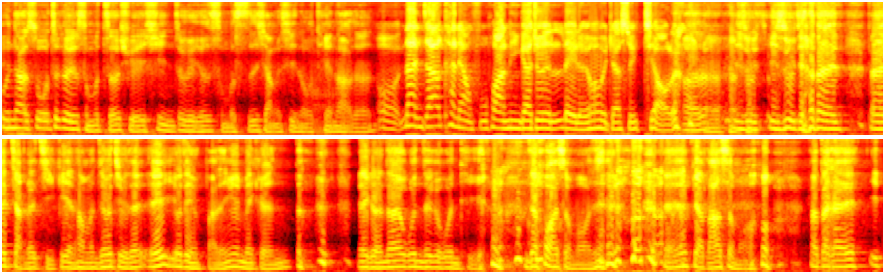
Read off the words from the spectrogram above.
问他说这个有什么哲学性，这个有什么思想性？哦，天哪的！哦，那你知道看两幅画，你应该就会累了，要回家睡觉了。啊，艺术艺术家大概大概讲了几遍，他们就觉得哎有点烦，因为每个人都 每个人都在问这个问题，你在画什么？你在表达什么？那大概一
